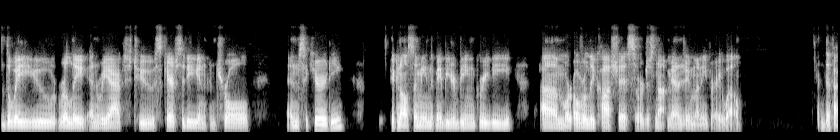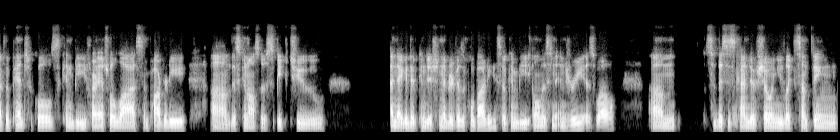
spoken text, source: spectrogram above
the way you relate and react to scarcity and control and security. It can also mean that maybe you're being greedy um, or overly cautious or just not managing money very well. The Five of Pentacles can be financial loss and poverty. Um, this can also speak to a negative condition of your physical body. So it can be illness and injury as well. Um, so this is kind of showing you like something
